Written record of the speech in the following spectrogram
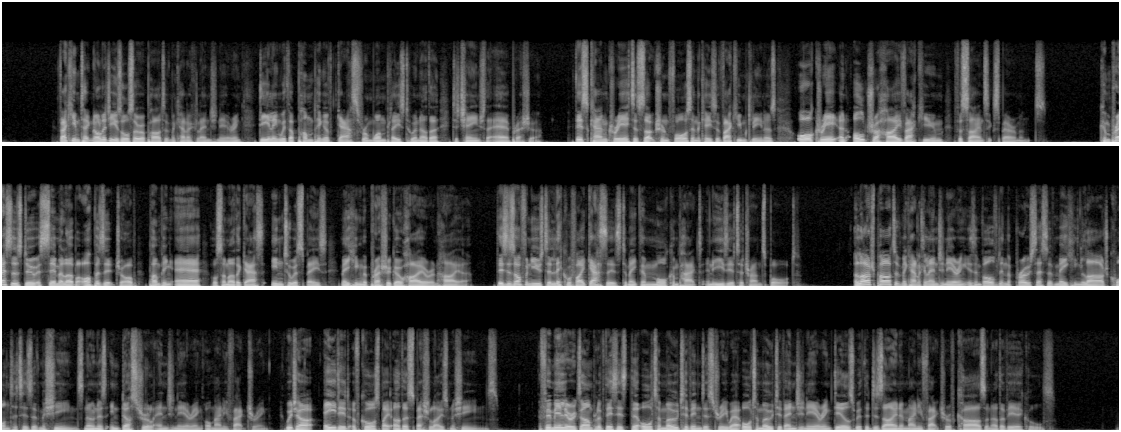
Vacuum technology is also a part of mechanical engineering, dealing with the pumping of gas from one place to another to change the air pressure. This can create a suction force in the case of vacuum cleaners, or create an ultra high vacuum for science experiments. Compressors do a similar but opposite job, pumping air or some other gas into a space, making the pressure go higher and higher. This is often used to liquefy gases to make them more compact and easier to transport. A large part of mechanical engineering is involved in the process of making large quantities of machines, known as industrial engineering or manufacturing, which are aided, of course, by other specialized machines. A familiar example of this is the automotive industry, where automotive engineering deals with the design and manufacture of cars and other vehicles.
